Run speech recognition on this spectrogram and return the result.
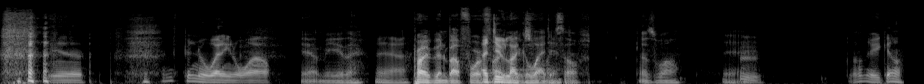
yeah, I haven't been to a wedding in a while. Yeah, me either. Yeah, Probably been about four. Or I do like years a wedding. myself as well. yeah. Hmm. Well, there you go.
